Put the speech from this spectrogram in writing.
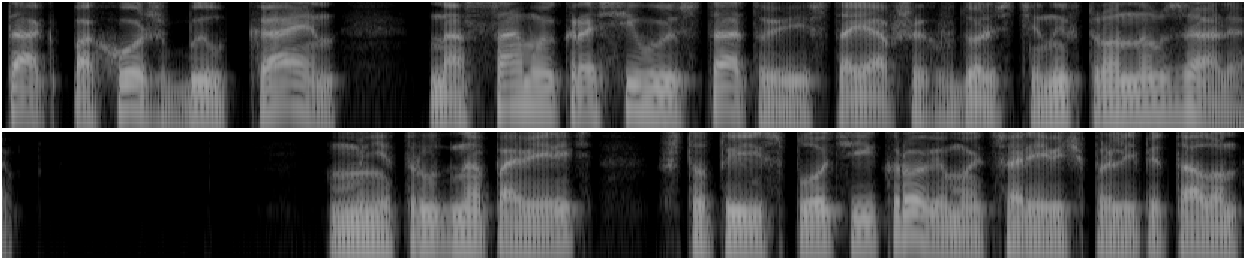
Так похож был Каин на самую красивую статую из стоявших вдоль стены в тронном зале. «Мне трудно поверить, что ты из плоти и крови, мой царевич», — пролепетал он,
